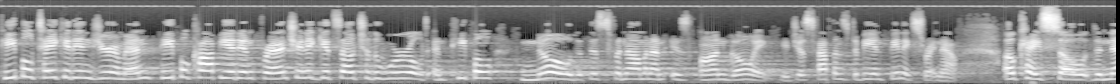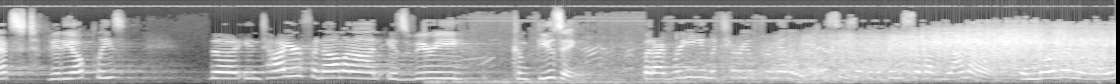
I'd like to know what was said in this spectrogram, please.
People take it in German, people copy it in French, and it gets out to the world. And people know that this phenomenon is ongoing. It just happens to be in Phoenix right now. Okay, so the next video, please. The entire phenomenon is very confusing but I'm bringing you material from Italy. This is over the base of Aviano in northern Italy.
